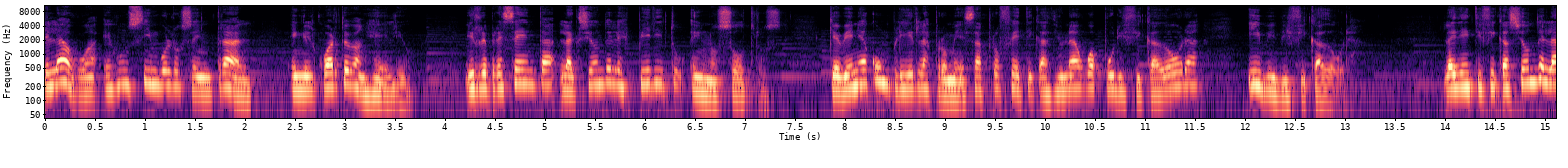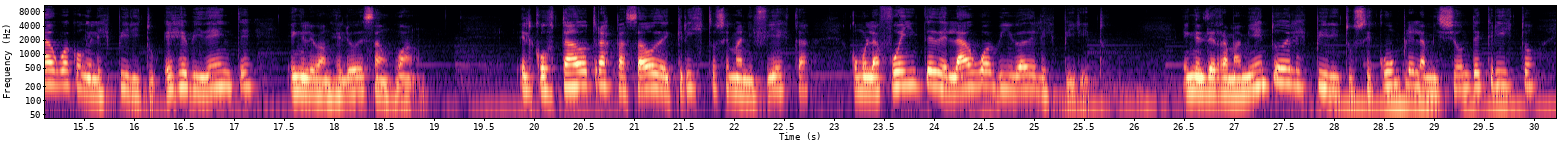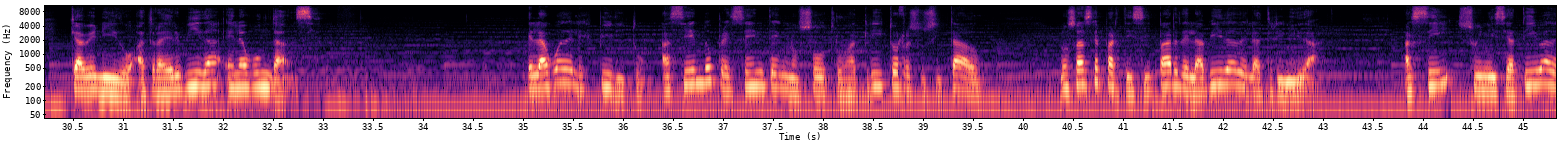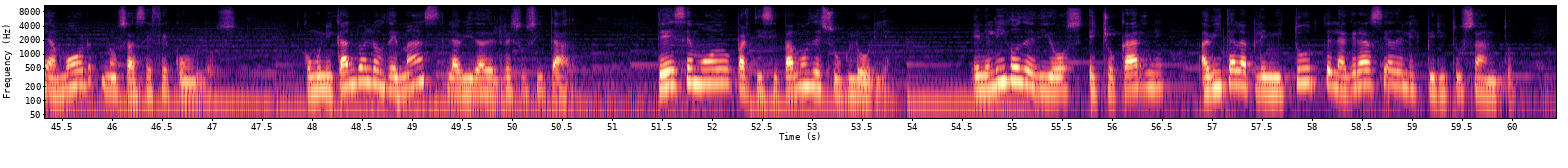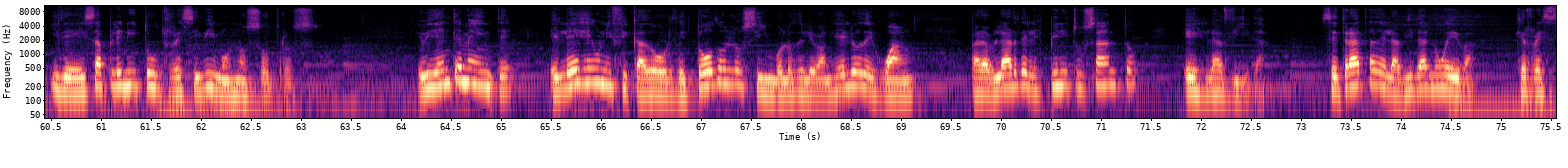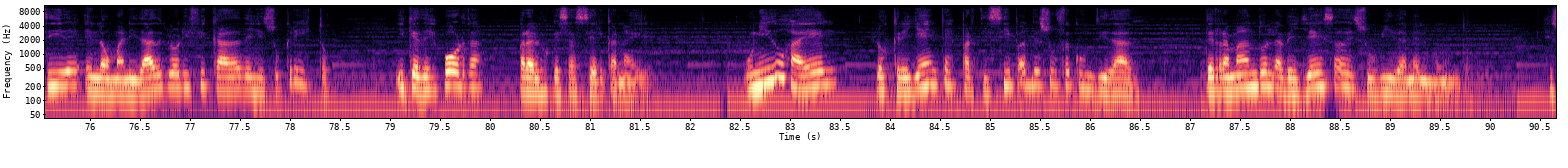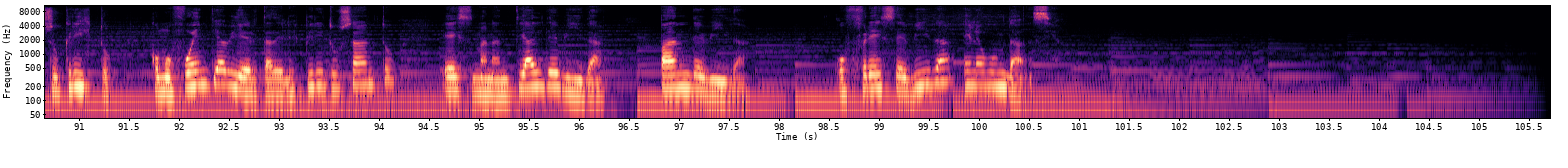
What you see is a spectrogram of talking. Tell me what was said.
El agua es un símbolo central en el cuarto Evangelio y representa la acción del Espíritu en nosotros, que viene a cumplir las promesas proféticas de un agua purificadora y vivificadora. La identificación del agua con el Espíritu es evidente en el Evangelio de San Juan. El costado traspasado de Cristo se manifiesta como la fuente del agua viva del Espíritu. En el derramamiento del Espíritu se cumple la misión de Cristo que ha venido a traer vida en abundancia. El agua del Espíritu, haciendo presente en nosotros a Cristo resucitado, nos hace participar de la vida de la Trinidad. Así, su iniciativa de amor nos hace fecundos, comunicando a los demás la vida del resucitado. De ese modo participamos de su gloria en el Hijo de Dios, hecho carne, habita la plenitud de la gracia del Espíritu Santo, y de esa plenitud recibimos nosotros. Evidentemente, el eje unificador de todos los símbolos del Evangelio de Juan para hablar del Espíritu Santo es la vida. Se trata de la vida nueva que reside en la humanidad glorificada de Jesucristo y que desborda para los que se acercan a Él. Unidos a Él, los creyentes participan de su fecundidad, derramando la belleza de su vida en el mundo. Jesucristo, como fuente abierta del Espíritu Santo, es manantial de vida, pan de vida, ofrece vida en abundancia.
